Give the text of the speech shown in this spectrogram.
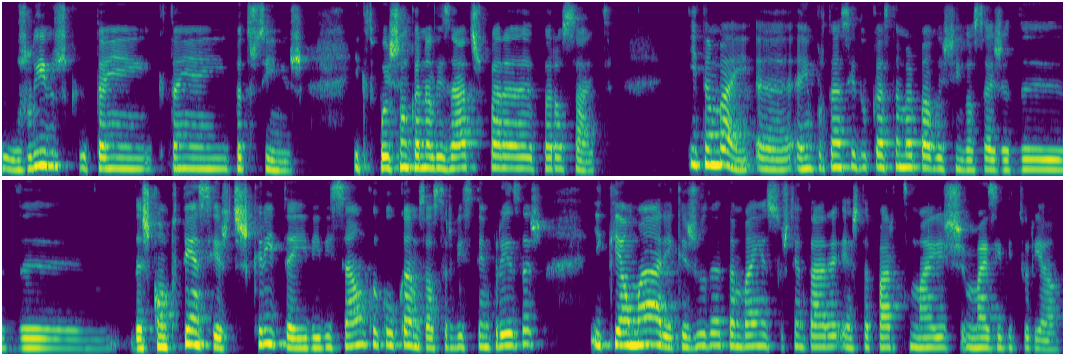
os livros que têm, que têm patrocínios. e que depois são canalizados para, para o site. E também uh, a importância do customer publishing, ou seja, de, de, das competências de escrita e de edição que colocamos ao serviço de empresas e que é uma área que ajuda também a sustentar esta parte mais, mais editorial.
